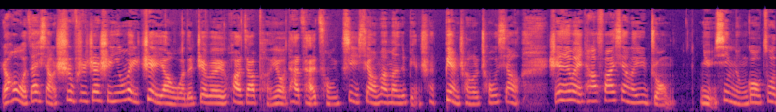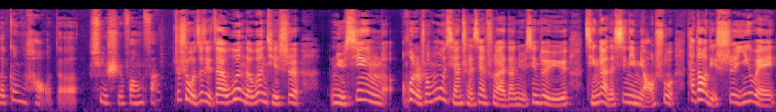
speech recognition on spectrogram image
然后我在想，是不是正是因为这样，我的这位画家朋友他才从具象慢慢的变成变成了抽象，是因为他发现了一种。女性能够做得更好的叙事方法，就是我自己在问的问题是：女性或者说目前呈现出来的女性对于情感的细腻描述，它到底是因为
